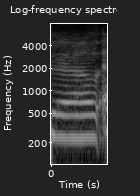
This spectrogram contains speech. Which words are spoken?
And.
